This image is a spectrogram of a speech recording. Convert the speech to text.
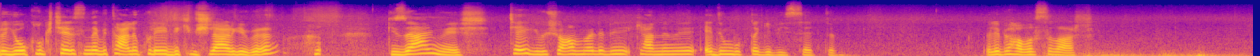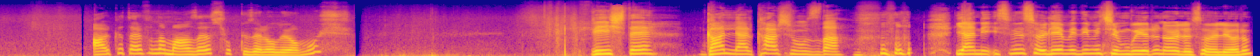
Böyle yokluk içerisinde bir tane kuleyi dikmişler gibi. Güzelmiş. Şey gibi şu an böyle bir kendimi Edinburgh'da gibi hissettim. Öyle bir havası var. Arka tarafında manzarası çok güzel oluyormuş. Ve işte Galler karşımızda. yani ismini söyleyemediğim için bu yerin öyle söylüyorum.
